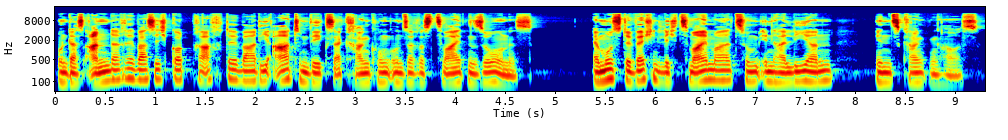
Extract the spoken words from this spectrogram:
Und das andere, was ich Gott brachte, war die Atemwegserkrankung unseres zweiten Sohnes. Er musste wöchentlich zweimal zum Inhalieren ins Krankenhaus.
